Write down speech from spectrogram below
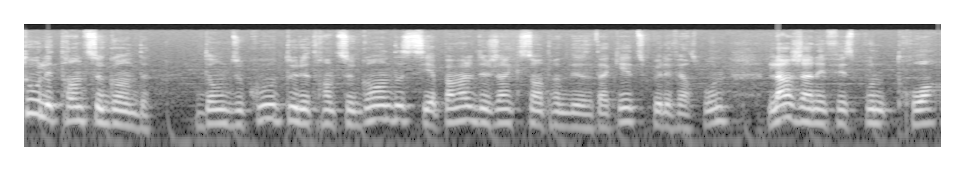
tous les 30 secondes. Donc du coup, tous les 30 secondes, s'il y a pas mal de gens qui sont en train de les attaquer, tu peux les faire spawn. Là, j'en ai fait spawn 3.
